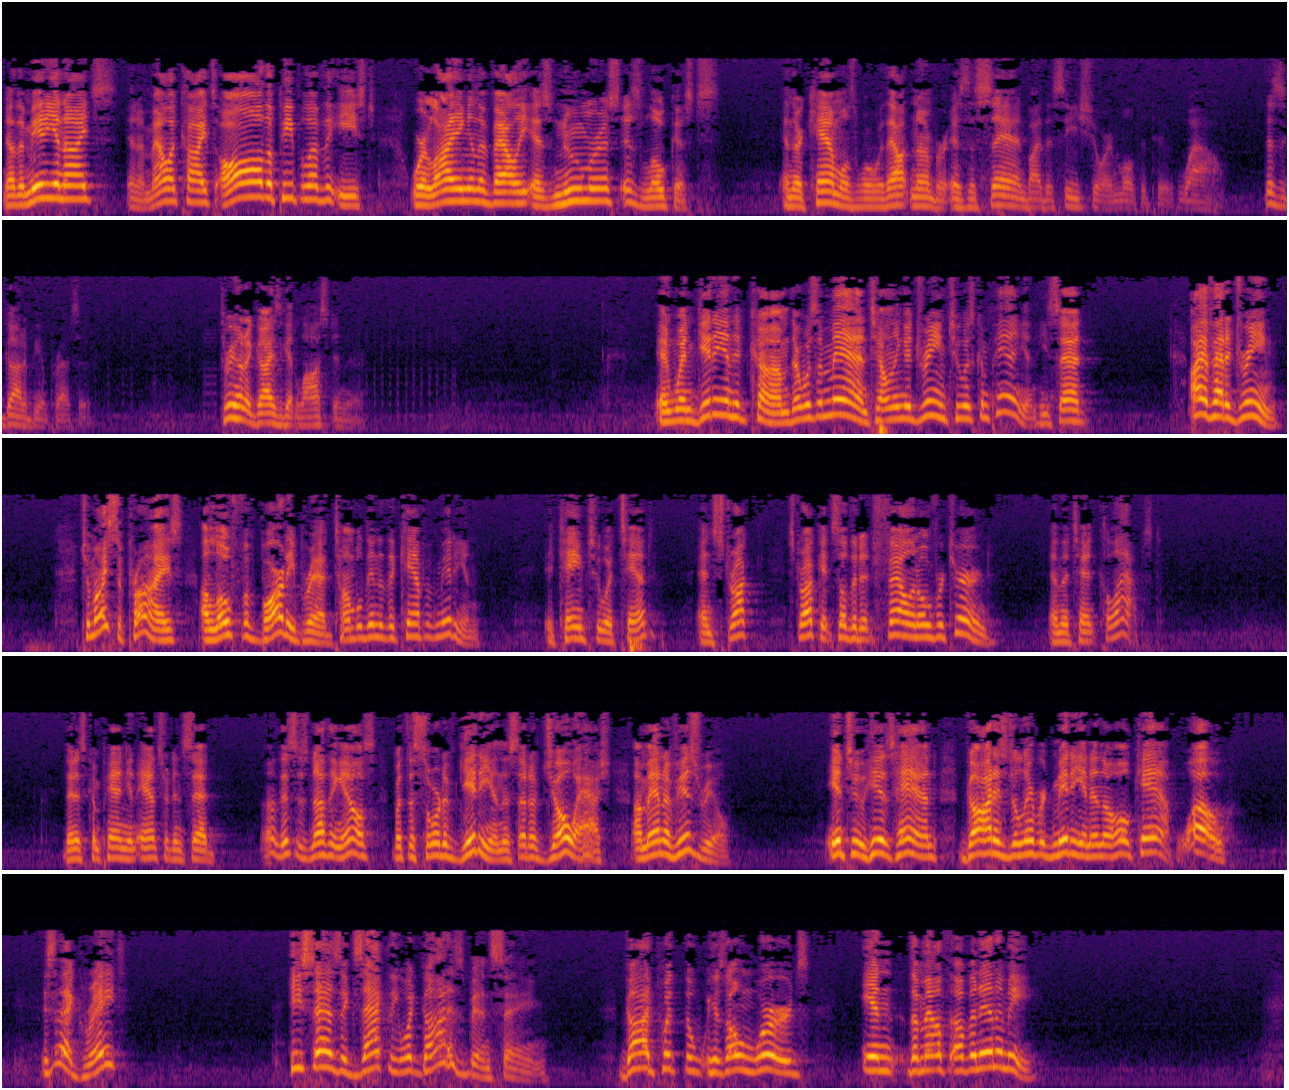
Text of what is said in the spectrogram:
Now the Midianites and Amalekites, all the people of the east, were lying in the valley as numerous as locusts, and their camels were without number as the sand by the seashore in multitude. Wow. This has got to be impressive. 300 guys get lost in there. And when Gideon had come, there was a man telling a dream to his companion. He said, I have had a dream. To my surprise, a loaf of barley bread tumbled into the camp of Midian. It came to a tent and struck, struck it so that it fell and overturned, and the tent collapsed. Then his companion answered and said, oh, This is nothing else but the sword of Gideon, the son of Joash, a man of Israel. Into his hand, God has delivered Midian and the whole camp. Whoa! Isn't that great? He says exactly what God has been saying. God put the, his own words in the mouth of an enemy.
